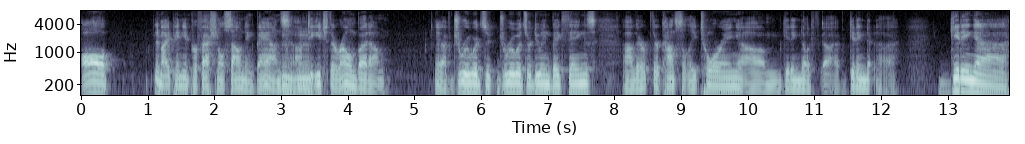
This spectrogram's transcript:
all, in my opinion, professional sounding bands. Um, to each their own, but um, know, Druids Druids are doing big things. Uh, they're they're constantly touring, um, getting not, uh, getting uh, getting uh,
